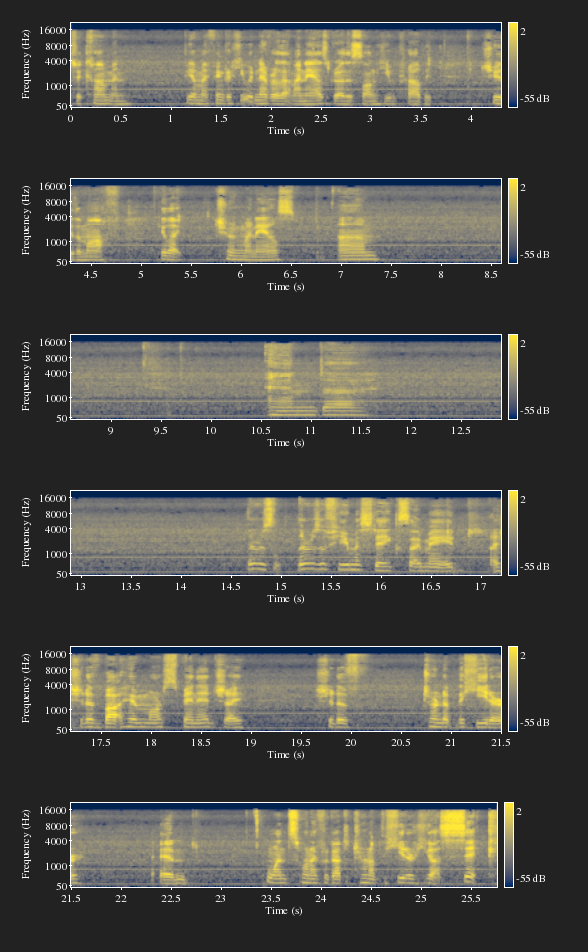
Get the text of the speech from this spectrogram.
to come and be on my finger. He would never let my nails grow this long. He would probably chew them off. He liked chewing my nails. Um, and uh, there was there was a few mistakes I made. I should have bought him more spinach. I should have turned up the heater. And once when I forgot to turn up the heater, he got sick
